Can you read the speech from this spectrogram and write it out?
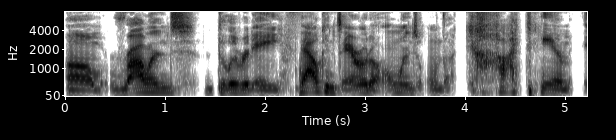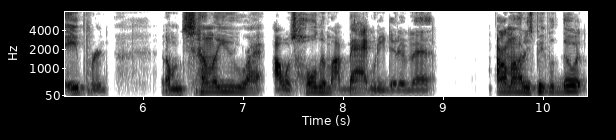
um, Rollins delivered a Falcon's arrow to Owens on the goddamn apron. And I'm telling you, right, I was holding my bag when he did it, man. I don't know how these people do it,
